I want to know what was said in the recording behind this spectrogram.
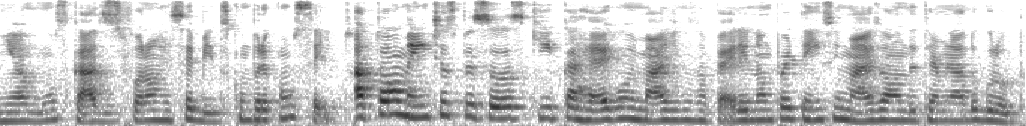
e, em alguns casos, foram recebidos com preconceito. Atualmente, as pessoas que carregam imagens na pele não pertencem mais a um determinado grupo.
